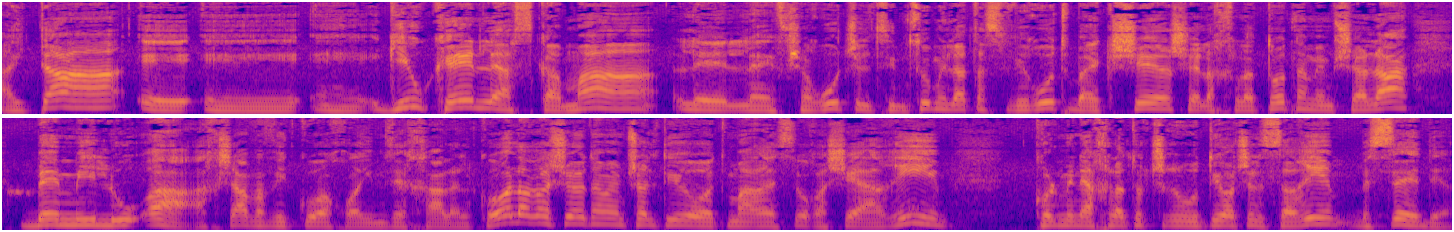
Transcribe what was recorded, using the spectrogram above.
הייתה, אה, אה, אה, הגיעו כן להסכמה ל, לאפשרות של צמצום עילת הסבירות בהקשר של החלטות הממשלה במילואה. עכשיו הוויכוח הוא האם זה חל על כל הרשויות הממשלתיות, מה עשו ראשי ערים, כל מיני החלטות שרירותיות של שרים, בסדר.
